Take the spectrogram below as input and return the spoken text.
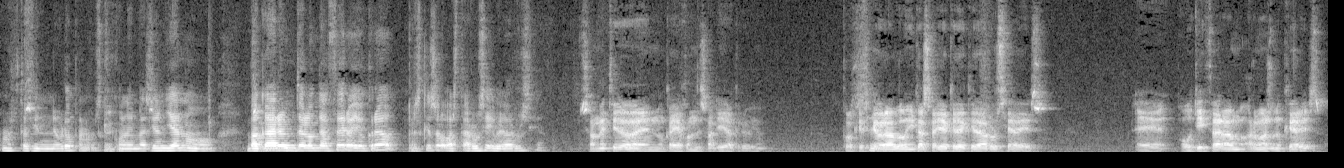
una situación en Europa, ¿no? Es que con la invasión ya no va a caer un telón de acero, yo creo, pero es que solo va a estar Rusia y Bielorrusia. Se ha metido en un callejón de salida, creo yo. Porque es Sí. que ahora la única salida que le queda a Rusia es eh, utilizar arm- armas nucleares,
